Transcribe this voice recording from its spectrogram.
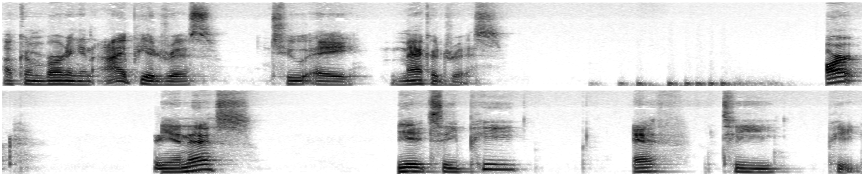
of converting an IP address to a MAC address? ARP, DNS, DHCP, FTP.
